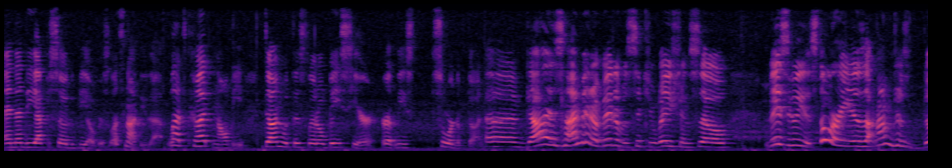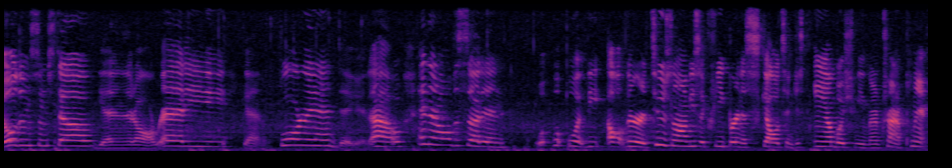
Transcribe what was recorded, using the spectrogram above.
and then the episode would be over. So let's not do that. Let's cut, and I'll be done with this little base here, or at least sort of done. Uh, guys, I'm in a bit of a situation, so basically the story is I'm just building some stuff, getting it all ready, getting the floor in, dig it out, and then all of a sudden, what, what, what the oh, there are two zombies, a creeper and a skeleton, just ambush me when I'm trying to plant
